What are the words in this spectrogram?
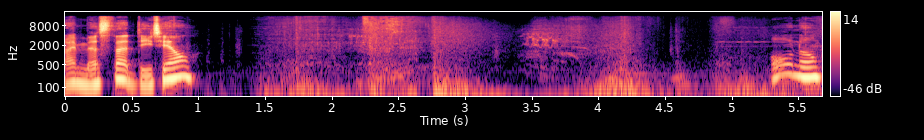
Did I miss that detail? Oh no.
